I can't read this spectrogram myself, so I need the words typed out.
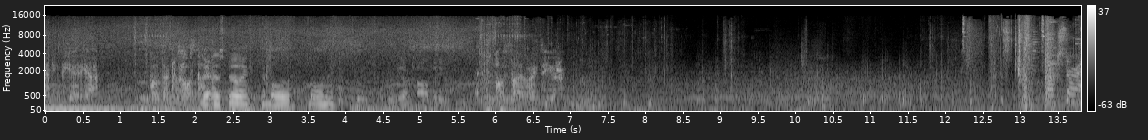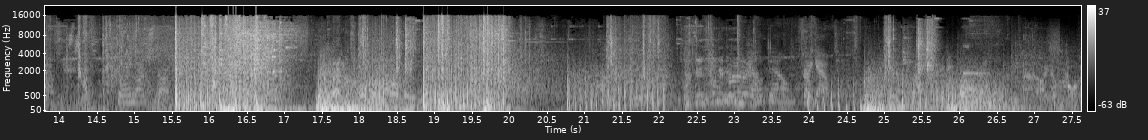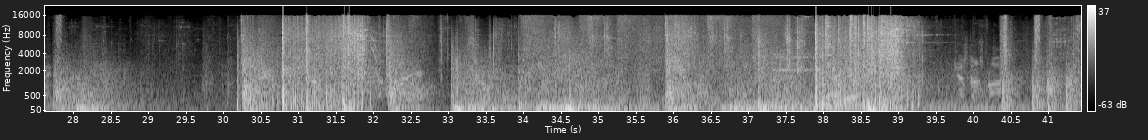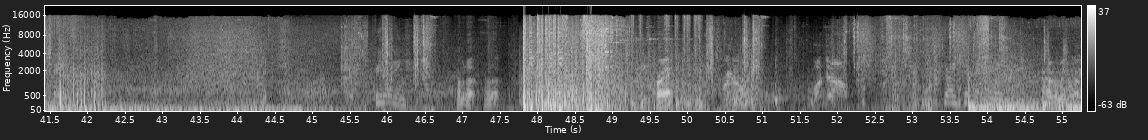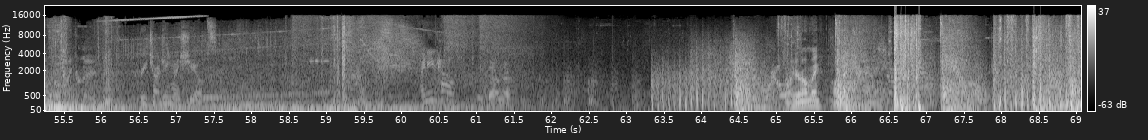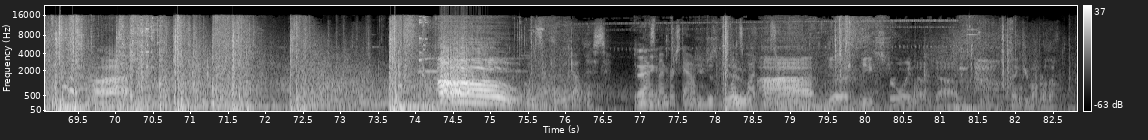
Scanning the area. Contact with hostile. They're in this building. They're below, below me. You can get up top, dude. Hostile right here. Arcstar out. Throwing Arcstar. Crack this one way on me. Countdown. Frag out. Reloading. Coming up, coming up. He's cracked. Reloading. One down. Throwing thermite grenade. Cover me, cover me. Recharging my shields. I need help. He's down there. Oh, here on me. On me. Ah. One second, we got this. Dang. Last member's down. What'd you just One do? closer I just destroyed those guys. Thank you, my brother.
